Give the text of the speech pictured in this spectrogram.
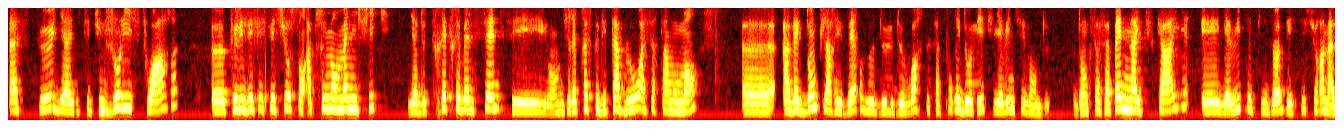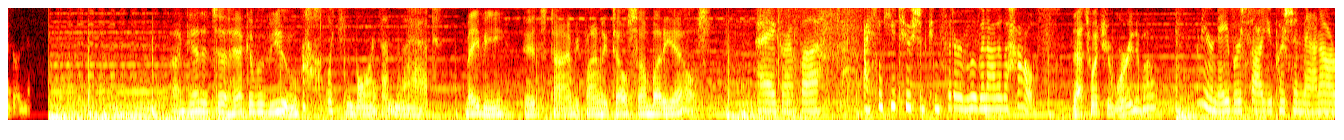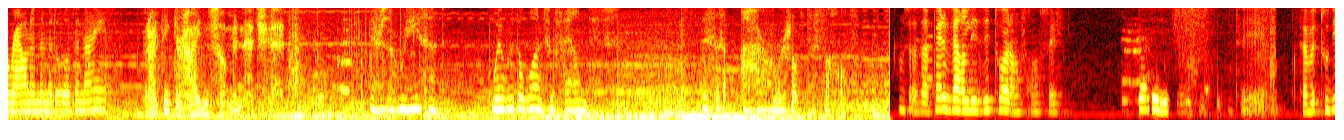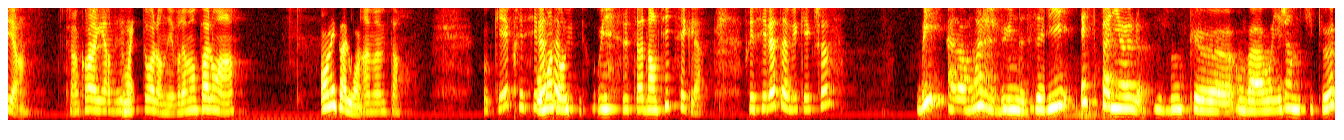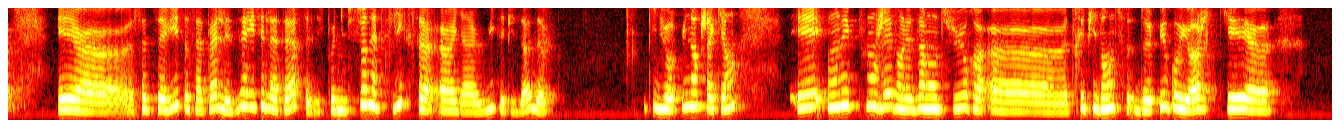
parce que c'est une jolie histoire, que les effets spéciaux sont absolument magnifiques. Il y a de très très belles scènes, on dirait presque des tableaux à certains moments, avec donc la réserve de, de voir ce que ça pourrait donner s'il y avait une saison 2. Donc ça s'appelle Night Sky et il y a huit épisodes et c'est sur Amazon. I get it's a heck of a view. Oh, it's more than that. Maybe it's time we finally tell somebody else. Hey, Grandpa. I think you two should consider moving out of the house. That's what you're worried about? One of your neighbors saw you pushing Nana around in the middle of the night. But I think they're hiding something in that shed. There's a reason. We were the ones who found this. This is our riddle to solve. Ça s'appelle Vers les étoiles en français. Ça veut tout dire. C'est encore la guerre des Ouais. étoiles, on est vraiment pas loin hein, On n'est pas loin. en même temps. Ok, Priscilla, t'as le vu... Oui, c'est ça, dans le titre, c'est clair. Priscilla, t'as vu quelque chose? Oui, alors moi j'ai vu une série espagnole, donc euh, on va voyager un petit peu. Et euh, cette série, ça s'appelle Les Héritiers de la Terre, c'est disponible sur Netflix, Euh, il y a huit épisodes qui durent une heure chacun. Et on est plongé dans les aventures euh, trépidantes de Hugo York, qui est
